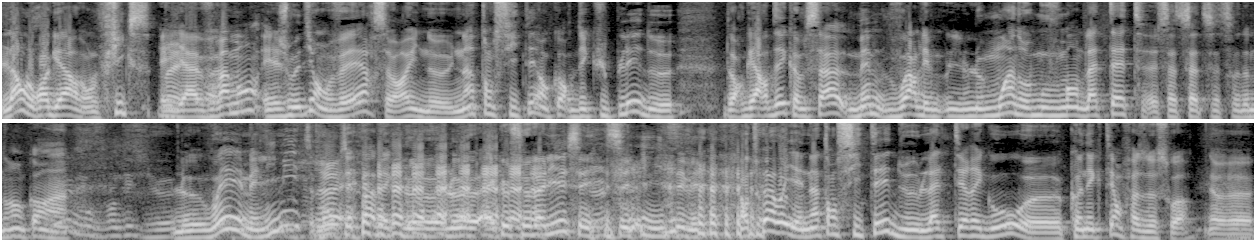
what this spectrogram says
Là, on le regarde, on le fixe. Et il y a vraiment. Et je me dis, en VR, ça aura une, une intensité encore décuplée de, de regarder comme ça, même voir les- le moindre mouvement de la tête. Ça, ça, ça, ça donnera encore un. Le mouvement des yeux. Le, oui, mais limite. Bon, Ouais. pas avec le, le- avec le chevalier, c'est limité. Mais en tout cas, ouais, il y a une intensité de l'alter ego euh, connecté en face de soi. Euh,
